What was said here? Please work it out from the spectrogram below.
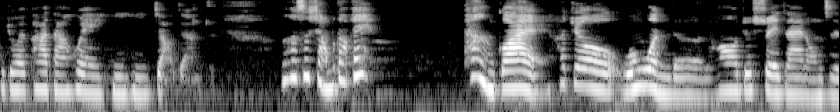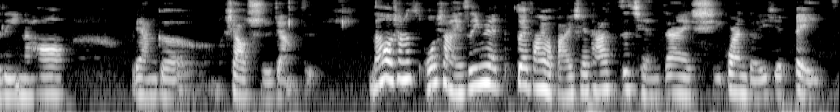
我就会怕他会嘿嘿叫这样子。可是想不到，哎，他很乖，他就稳稳的，然后就睡在笼子里，然后两个小时这样子。然后像，我想也是因为对方有把一些他之前在习惯的一些被子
